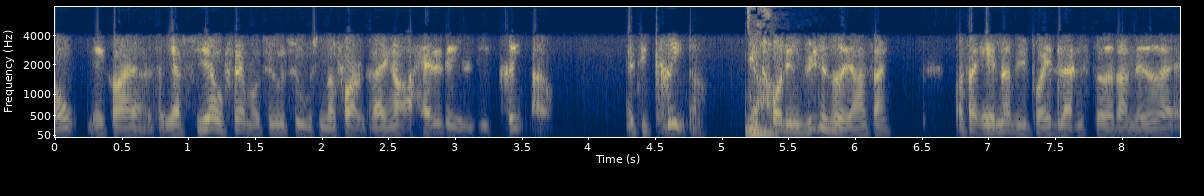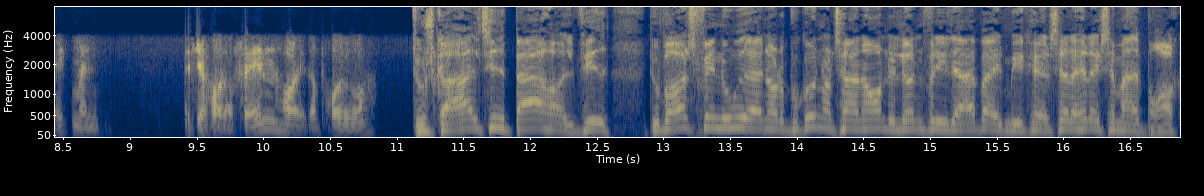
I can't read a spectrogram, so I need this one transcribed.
Jo, det gør jeg altså. Jeg siger jo 25.000, når folk ringer, og halvdelen, de griner jo. Ja, de griner. Jeg Ja. tror, det er en vittighed, jeg har sagt. Og så ender vi på et eller andet sted dernede af, ikke? Men at jeg holder fanen højt og prøver. Du skal altid bare holde ved. Du vil også finde ud af, når du begynder at tage en ordentlig løn for dit arbejde, Michael, så er der heller ikke så meget brok.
